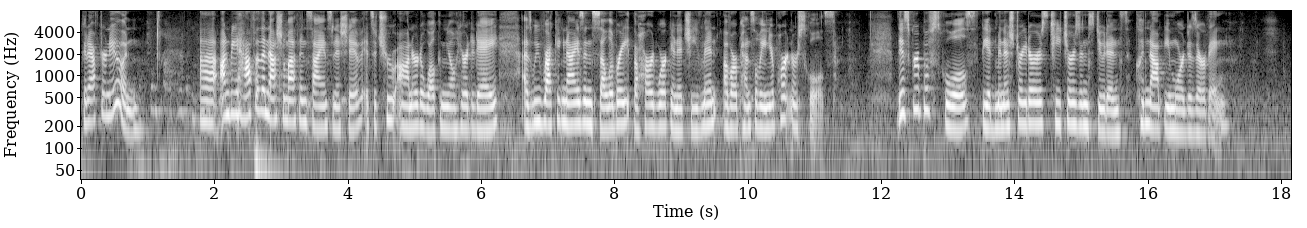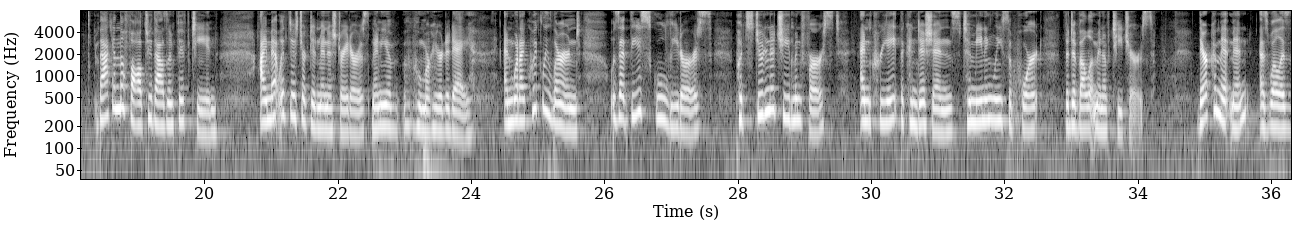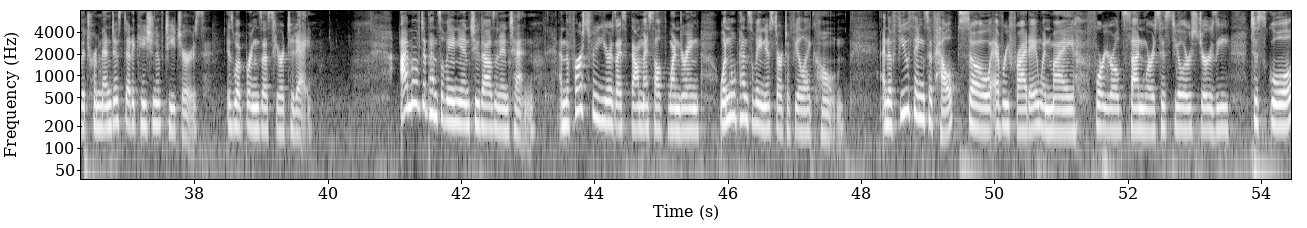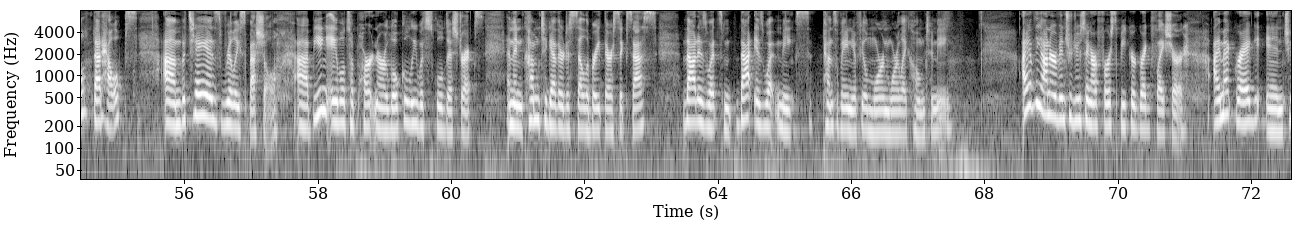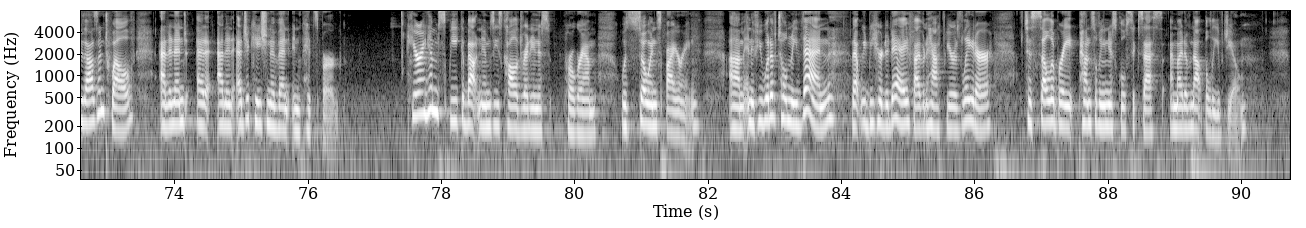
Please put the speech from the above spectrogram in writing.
Good afternoon. Uh, on behalf of the National Math and Science Initiative, it's a true honor to welcome you all here today as we recognize and celebrate the hard work and achievement of our Pennsylvania partner schools. This group of schools, the administrators, teachers, and students, could not be more deserving. Back in the fall 2015, I met with district administrators, many of whom are here today, and what I quickly learned was that these school leaders put student achievement first and create the conditions to meaningfully support the development of teachers. Their commitment, as well as the tremendous dedication of teachers, is what brings us here today. I moved to Pennsylvania in 2010, and the first few years I found myself wondering when will Pennsylvania start to feel like home? And a few things have helped. So every Friday, when my four year old son wears his Steelers jersey to school, that helps. Um, but today is really special. Uh, being able to partner locally with school districts and then come together to celebrate their success, that is, what's, that is what makes Pennsylvania feel more and more like home to me. I have the honor of introducing our first speaker, Greg Fleisher. I met Greg in 2012 at an, at, at an education event in Pittsburgh. Hearing him speak about NIMSY's college readiness program was so inspiring. Um, and if you would have told me then that we'd be here today, five and a half years later, to celebrate Pennsylvania school success, I might have not believed you.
